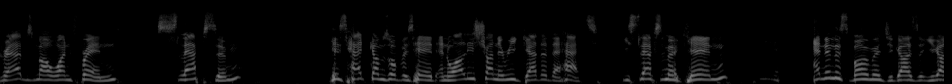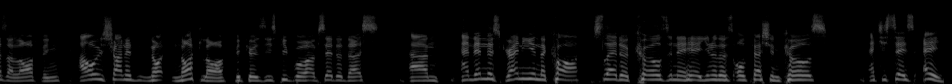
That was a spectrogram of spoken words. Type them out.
grabs my one friend, slaps him. His hat comes off his head, and while he's trying to regather the hat, he slaps him again. And in this moment, you guys, you guys are laughing. I was trying to not, not laugh because these people are upset with us. Um, and then this granny in the car slid her curls in her hair, you know those old fashioned curls? And she says, Hey,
